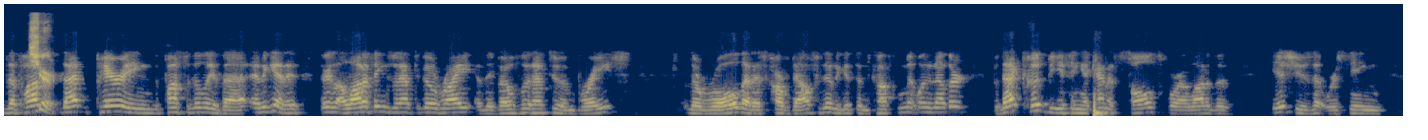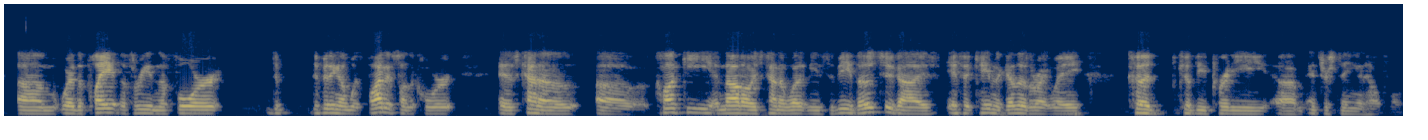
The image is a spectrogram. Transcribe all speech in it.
The poss- sure. that pairing, the possibility of that, and again, it, there's a lot of things that have to go right, and they both would have to embrace the role that is carved out for them to get them to complement one another. But that could be a thing that kind of solves for a lot of the issues that we're seeing um, where the play at the three and the four, de- depending on what lineups on the court, is kind of uh, clunky and not always kind of what it needs to be. Those two guys, if it came together the right way, could could be pretty um, interesting and helpful.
